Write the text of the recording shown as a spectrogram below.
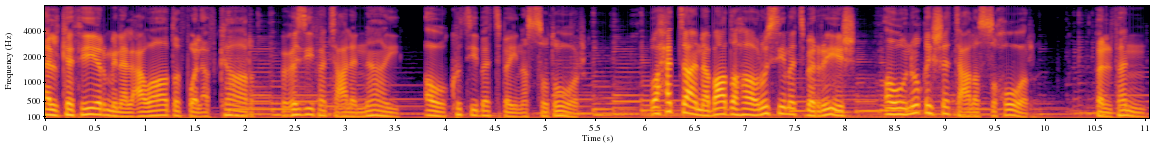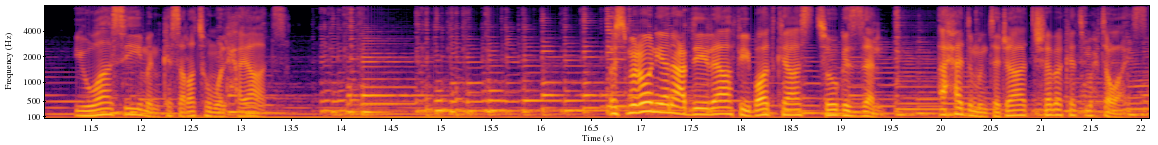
الكثير من العواطف والأفكار عزفت على الناي أو كتبت بين السطور وحتى أن بعضها رسمت بالريش أو نقشت على الصخور فالفن يواسي من كسرتهم الحياة اسمعوني أنا عبد الله في بودكاست سوق الزل أحد منتجات شبكة محتوايز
